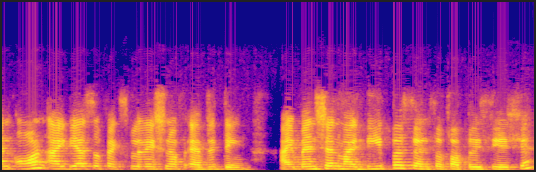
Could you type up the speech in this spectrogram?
and own ideas of explanation of everything. I mention my deepest sense of appreciation.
